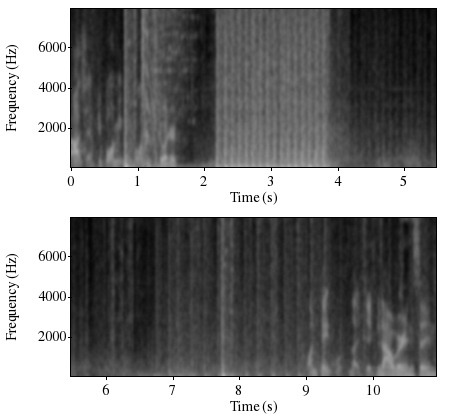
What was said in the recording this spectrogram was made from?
Uh, so people on me, people on me. 200. One ten. No, it did. Now we're insane.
